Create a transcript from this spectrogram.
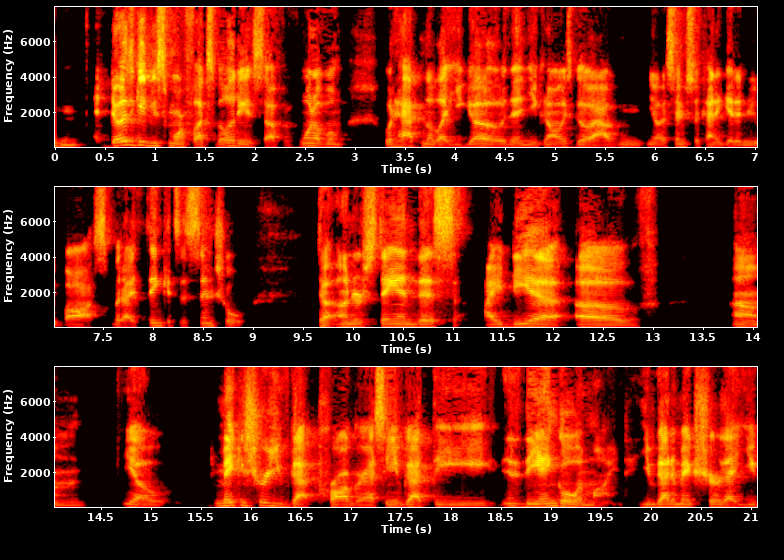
Mm-hmm. It does give you some more flexibility and stuff. If one of them would happen to let you go, then you can always go out and, you know, essentially kind of get a new boss. But I think it's essential to understand this idea of, um, you know, making sure you've got progress and you've got the the end goal in mind you've got to make sure that you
